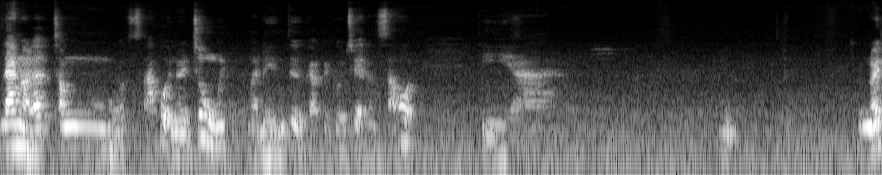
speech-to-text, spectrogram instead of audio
đang nói là trong một xã hội nói chung ấy mà đến từ các cái câu chuyện là xã hội thì à, nói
